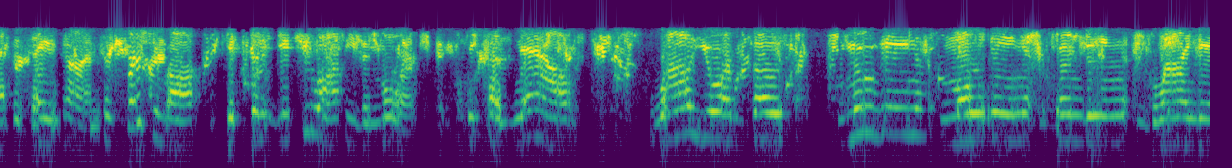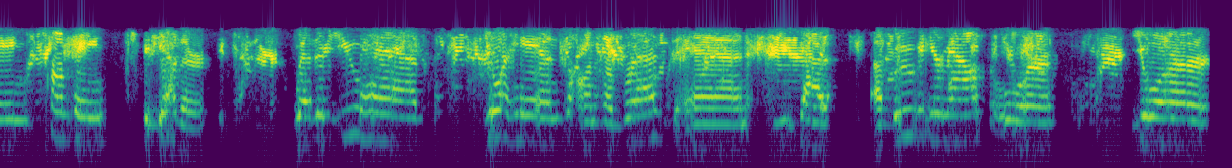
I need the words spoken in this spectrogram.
at the same time. Because first of all, it's going to get you off even more. Because now, while you're both moving, molding, bending, grinding, pumping together, whether you have your hands on her breast and you've got a boob in your mouth or you're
